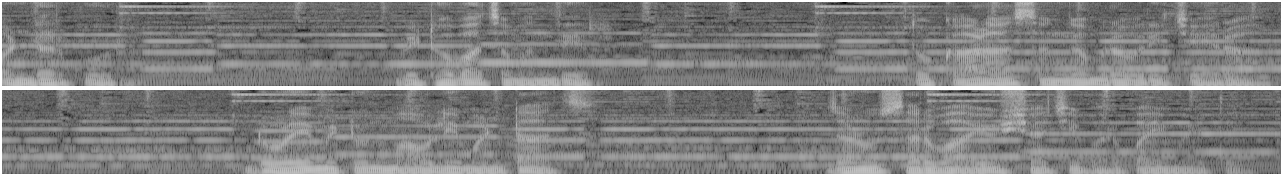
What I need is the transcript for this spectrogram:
पंढरपूर विठोबाचं मंदिर तो काळा संगमरवरी चेहरा डोळे मिटून माऊली म्हणताच जणू सर्व आयुष्याची भरपाई मिळते.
